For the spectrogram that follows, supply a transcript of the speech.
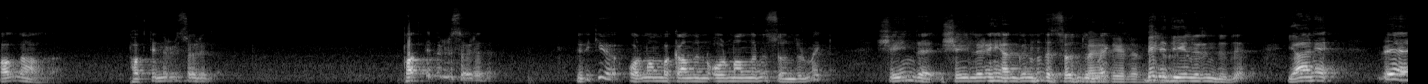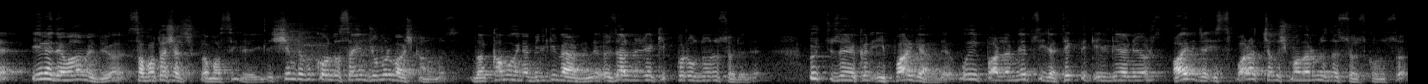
Allah Allah. Pakdemirli söyledi. Pakdemirli söyledi. Dedi ki Orman Bakanlığı'nın ormanlarını söndürmek, şeyin de şehirlerin yangınını da söndürmek Belediyelerin. belediyelerin dedi. Yani ve yine devam ediyor sabotaj açıklaması ile ilgili. Şimdi bu konuda Sayın Cumhurbaşkanımız da kamuoyuna bilgi verdiğinde özel bir ekip kurulduğunu söyledi. 300'e yakın ihbar geldi. Bu ihbarların hepsiyle tek tek ilgileniyoruz. Ayrıca istihbarat çalışmalarımız da söz konusu.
